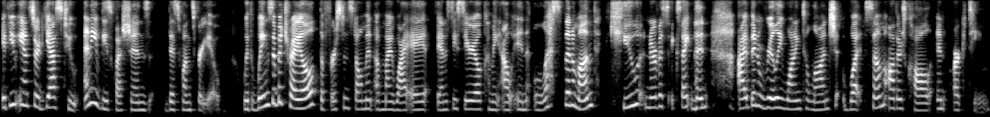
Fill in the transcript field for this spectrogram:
If you answered yes to any of these questions, this one's for you. With Wings of Betrayal, the first installment of my YA fantasy serial coming out in less than a month, cue nervous excitement, I've been really wanting to launch what some authors call an ARC team.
